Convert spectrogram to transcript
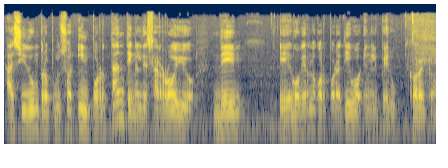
ha sido un propulsor importante en el desarrollo de eh, gobierno corporativo en el Perú. Correcto.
